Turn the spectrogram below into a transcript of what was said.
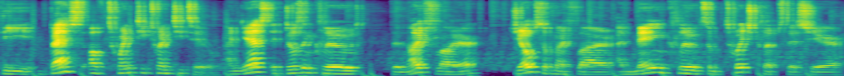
The best of 2022. And yes, it does include the Night Flyer, Joseph Night Flyer, and may include some Twitch clips this year,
